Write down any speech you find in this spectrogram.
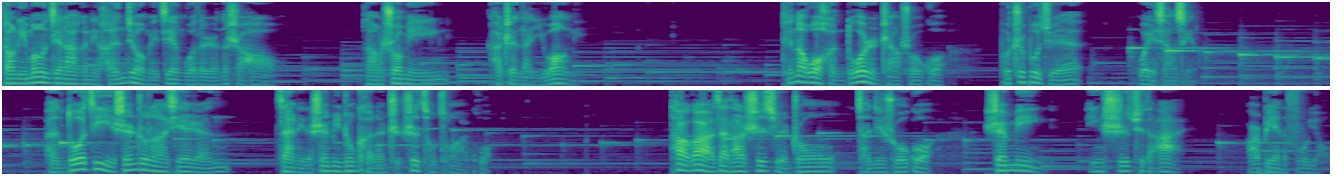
当你梦见那个你很久没见过的人的时候，那么说明他正在遗忘你。听到过很多人这样说过，不知不觉，我也相信了。很多记忆深处的那些人，在你的生命中可能只是匆匆而过。泰戈尔在他的诗选中曾经说过：“生命因失去的爱而变得富有。”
